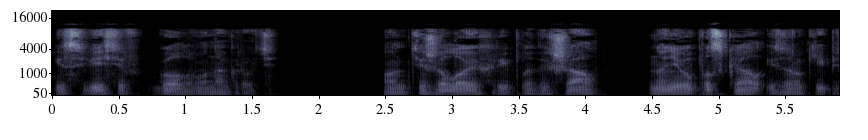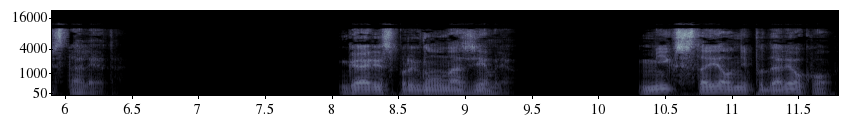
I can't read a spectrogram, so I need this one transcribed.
и свесив голову на грудь. Он тяжело и хрипло дышал, но не выпускал из руки пистолета. Гарри спрыгнул на землю. Микс стоял неподалеку,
